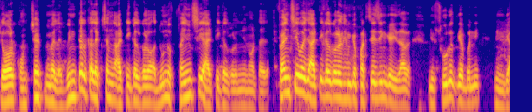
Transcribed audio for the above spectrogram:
ಪ್ಯೂರ್ ಕಾನ್ಸೆಪ್ಟ್ ಮೇಲೆ ವಿಂಟರ್ ಕಲೆಕ್ಷನ್ ಆರ್ಟಿಕಲ್ಗಳು ಅದನ್ನು ಫ್ಯಾನ್ಸಿ ಆರ್ಟಿಕಲ್ಗಳು ನೀವು ನೋಡ್ತಾ ಇದ್ದೀವಿ ಫ್ಯಾನ್ಸಿ ವೈಸ್ ಆರ್ಟಿಕಲ್ಗಳು ನಿಮಗೆ ಪರ್ಚೇಸಿಂಗೇ ಇದ್ದಾವೆ ನೀವು ಸೂರತ್ಗೆ ಬನ್ನಿ, ನಿಮಗೆ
